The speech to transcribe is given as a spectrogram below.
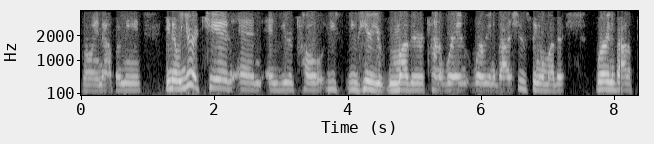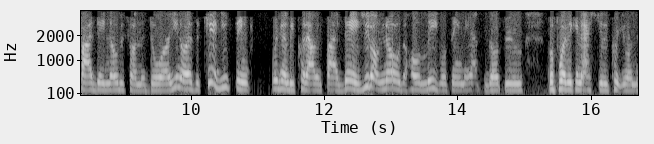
growing up. I mean, you know, when you're a kid and and you're told you you hear your mother kind of worrying worrying about it. She was a single mother, worrying about a five day notice on the door. You know, as a kid, you think we're going to be put out in five days. You don't know the whole legal thing they have to go through before they can actually put you on the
